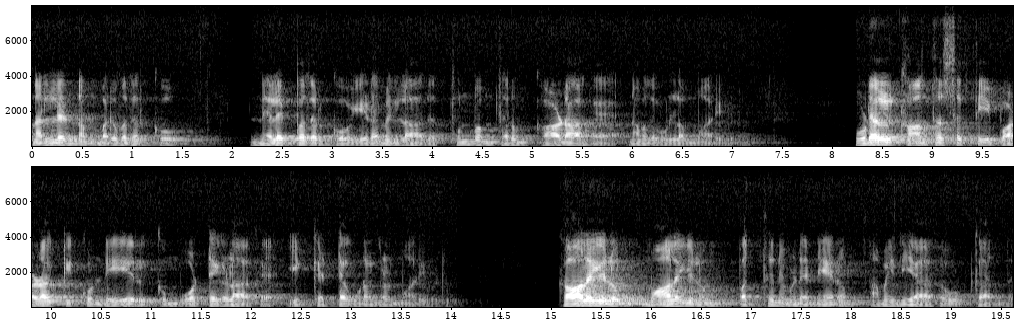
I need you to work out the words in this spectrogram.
நல்லெண்ணம் வருவதற்கோ நிலைப்பதற்கோ இடமில்லாத துன்பம் தரும் காடாக நமது உள்ளம் மாறிவிடும். உடல் காந்த சக்தியை பாழாக்கி கொண்டே இருக்கும் ஓட்டைகளாக இக்கெட்ட குணங்கள் மாறிவிடும். காலையிலும் மாலையிலும் பத்து நிமிட நேரம் அமைதியாக உட்கார்ந்து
